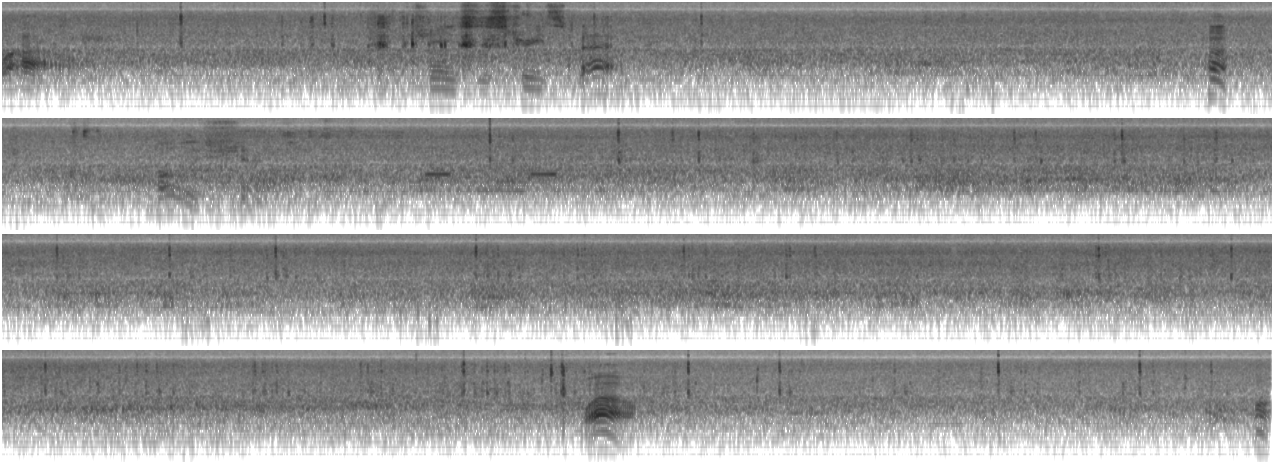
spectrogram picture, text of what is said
Wow. Change the streets back. Huh. Holy shit. Wow. Huh.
